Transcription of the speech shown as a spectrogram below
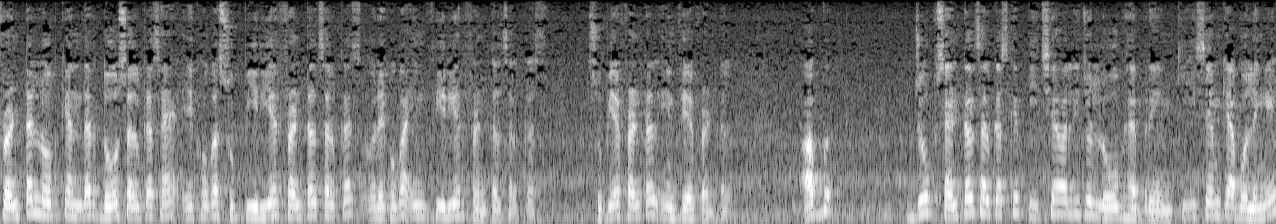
फ्रंटल लोब के अंदर दो सल्कस हैं, एक होगा सुपीरियर फ्रंटल सल्कस और एक होगा inferior frontal sulcus superior frontal inferior frontal अब, जो सेंट्रल सल्कस के पीछे वाली जो लोब है ब्रेन की, इसे हम क्या बोलेंगे?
